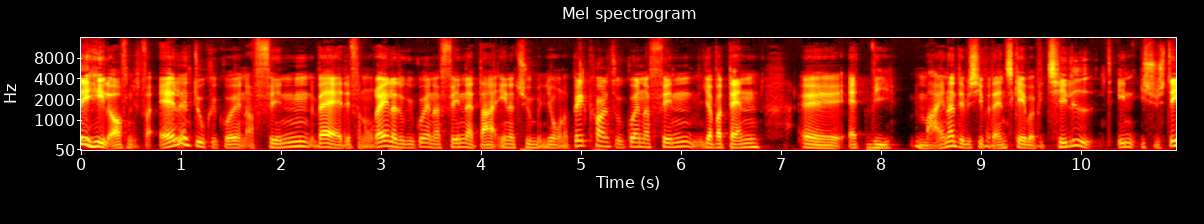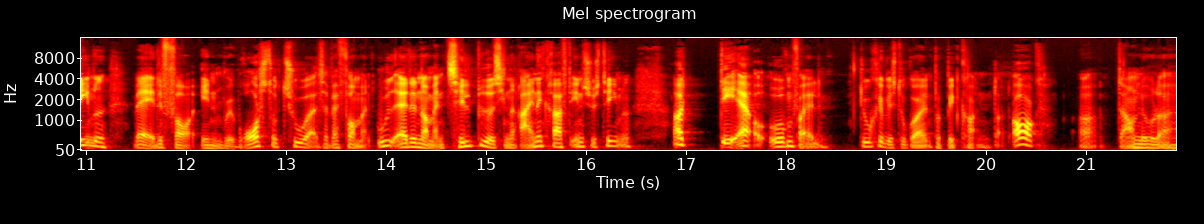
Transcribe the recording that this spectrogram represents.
Det er helt offentligt for alle. Du kan gå ind og finde, hvad er det for nogle regler. Du kan gå ind og finde, at der er 21 millioner bitcoins. Du kan gå ind og finde, ja, hvordan øh, at vi miner, det vil sige, hvordan skaber vi tillid ind i systemet. Hvad er det for en reward-struktur? Altså, hvad får man ud af det, når man tilbyder sin regnekraft ind i systemet? Og det er åben for alle. Du kan, hvis du går ind på bitcoin.org, og downloader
